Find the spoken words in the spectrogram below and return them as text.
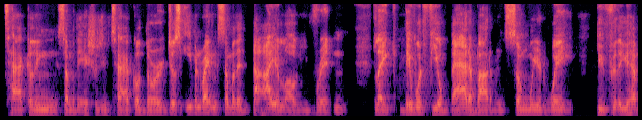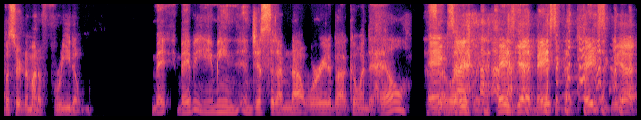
tackling some of the issues you've tackled, or just even writing some of the dialogue you've written. Like they would feel bad about it in some weird way. Do you feel that you have a certain amount of freedom? Maybe you mean and just that I'm not worried about going to hell. Is Exactly. Bas- yeah, basically, basically, yeah.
